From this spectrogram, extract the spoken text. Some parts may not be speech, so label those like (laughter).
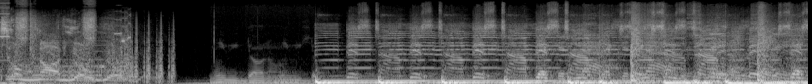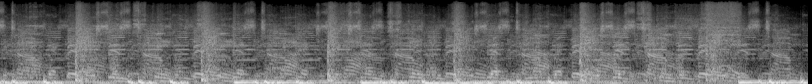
Don't know. Maybe you don't. This time, this time, this time, this time, this time, this time this time this time to build, this time, this time to build, this time to build, this time to build, this time.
